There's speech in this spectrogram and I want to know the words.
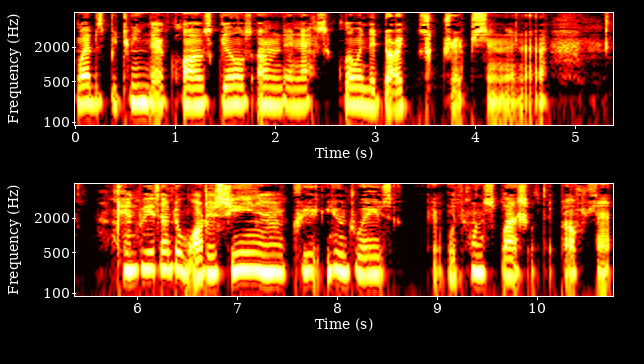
Webs between their claws, gills on their necks, glow in the dark strips, and then uh, can breathe underwater, seeing uh, create huge waves with one splash of their powerful scent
